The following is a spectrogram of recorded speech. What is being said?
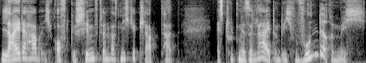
Leider habe ich oft geschimpft, wenn was nicht geklappt hat. Es tut mir so leid und ich wundere mich,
